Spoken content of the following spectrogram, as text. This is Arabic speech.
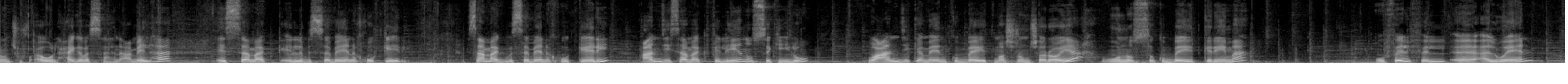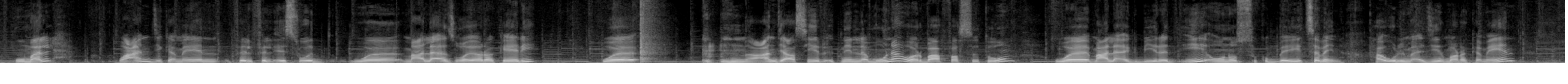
نشوف أول حاجة بس هنعملها السمك اللي بالسبانخ والكاري. سمك بالسبانخ والكاري عندي سمك فيليه نص كيلو وعندي كمان كوباية مشروم شرايح ونص كوباية كريمة وفلفل آه، ألوان وملح وعندي كمان فلفل أسود ومعلقة صغيرة كاري وعندي عصير اتنين ليمونة وأربعة فص ثوم ومعلقة كبيرة دقيق ونص كوباية سبانخ. هقول المقادير مرة كمان.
